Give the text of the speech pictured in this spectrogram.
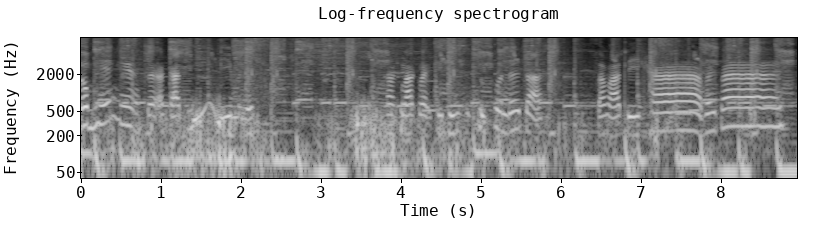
ลมแห้งแห้งแต่อากาศดีดีมันเลยคัก รักๆและคิดถึงทุกคนเด้อจ้ะสวัสดีค่ะ บ๊ายบาย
